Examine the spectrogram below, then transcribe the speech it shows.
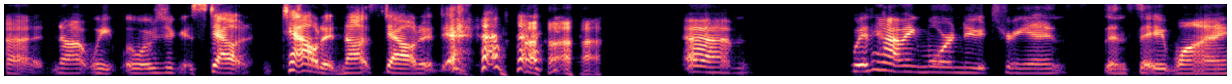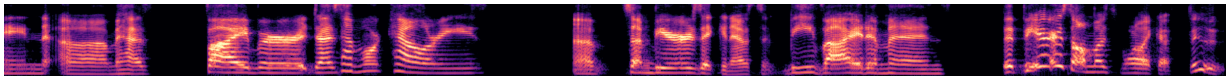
uh, not wait, what was your stout touted, not stouted, um, with having more nutrients than say wine. Um, has fiber. It does have more calories. Um, some beers it can have some B vitamins, but beer is almost more like a food,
